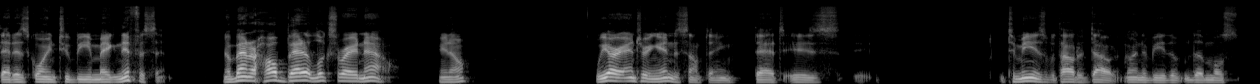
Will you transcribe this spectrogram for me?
that is going to be magnificent, no matter how bad it looks right now. You know, we are entering into something that is, eh, to me, is without a doubt going to be the the most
